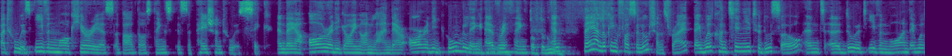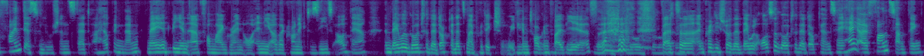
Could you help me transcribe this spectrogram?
but who is even more curious about those things is the patient who is sick. And they are already going online. They are already Googling mm-hmm. everything. Dr. Google. And they are looking for solutions, right? They will continue to do so and uh, do it even more. And they will find their solutions that are helping them. May it be an app for migraine or any other chronic disease out there. And they will go to their doctor. That's my prediction. We can talk in five years. but uh, I'm pretty sure that they will also go to their doctor and say, hey, I found something.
